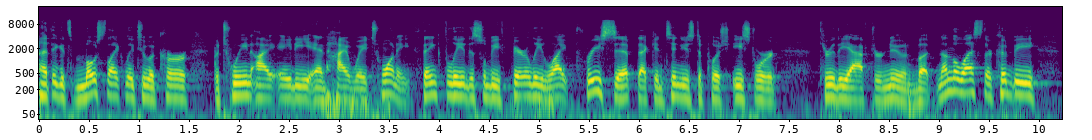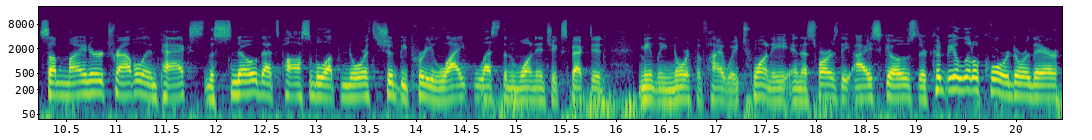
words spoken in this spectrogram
I think it's most likely to occur between I-80 and Highway 20. Thankfully, this will be fairly light precip that continues to push eastward through the afternoon. But nonetheless, there could be some minor travel impacts. The snow that's possible up north should be pretty light, less than one inch expected, mainly north of Highway 20. And as far as the ice goes, there could be a little corridor there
